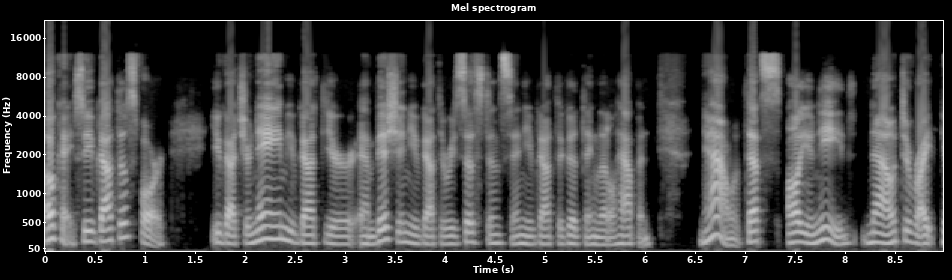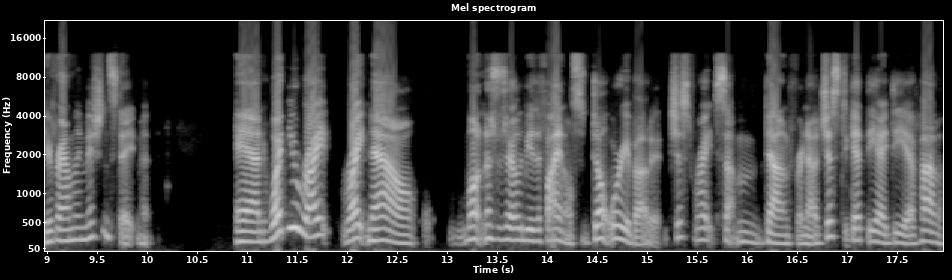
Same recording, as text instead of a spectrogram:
Okay, so you've got those four. You've got your name, you've got your ambition, you've got the resistance, and you've got the good thing that'll happen. Now, that's all you need now to write your family mission statement. And what you write right now won't necessarily be the final. So don't worry about it. Just write something down for now, just to get the idea of how.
